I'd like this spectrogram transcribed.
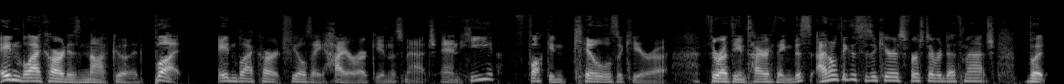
Aiden Blackheart is not good, but Aiden Blackheart feels a hierarchy in this match, and he fucking kills Akira throughout the entire thing. This I don't think this is Akira's first ever death match, but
